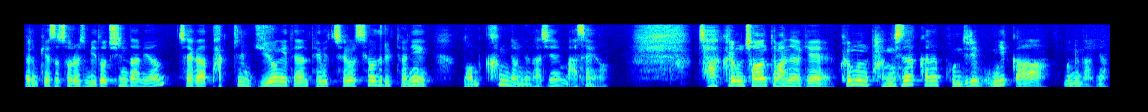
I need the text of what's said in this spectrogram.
여러분께서 저를 좀 믿어주신다면 제가 바뀐 유형에 대한 대비책을 세워드릴 테니 너무 큰 염려하지 마세요. 자, 그럼 저한테 만약에 그러면 당신 생각하는 본질이 뭡니까? 묻는다면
